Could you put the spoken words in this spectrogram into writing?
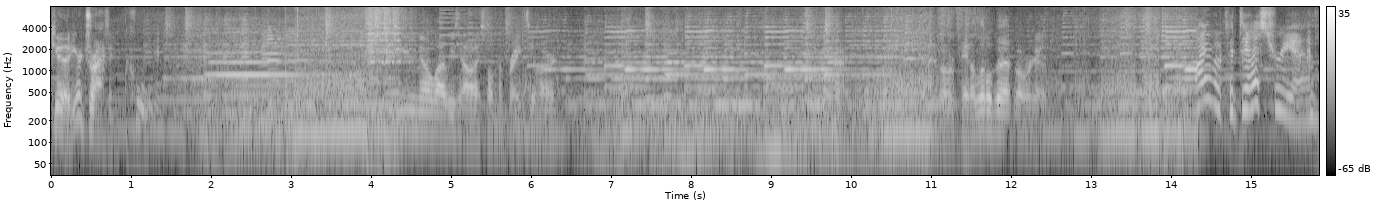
Good. You're driving cool. Do you know why we... Oh, I was holding the brake too hard. Alright. Might have overpaid a little bit, but we're good. I'm a pedestrian.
